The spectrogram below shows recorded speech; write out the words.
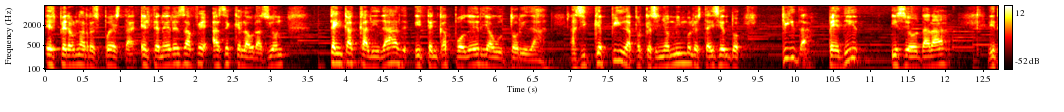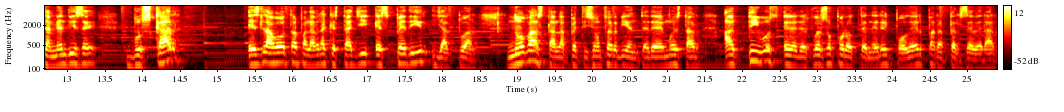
espera una respuesta. El tener esa fe hace que la oración tenga calidad y tenga poder y autoridad. Así que pida, porque el Señor mismo le está diciendo, pida, pedid y se os dará. Y también dice, buscar es la otra palabra que está allí, es pedir y actuar. No basta la petición ferviente, debemos estar activos en el esfuerzo por obtener el poder para perseverar.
